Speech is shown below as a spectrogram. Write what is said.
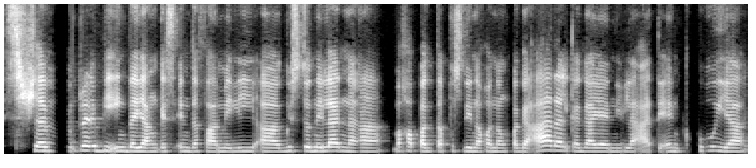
syempre being the youngest in the family, uh, gusto nila na makapagtapos din ako ng pag-aaral kagaya nila ate and kuya.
